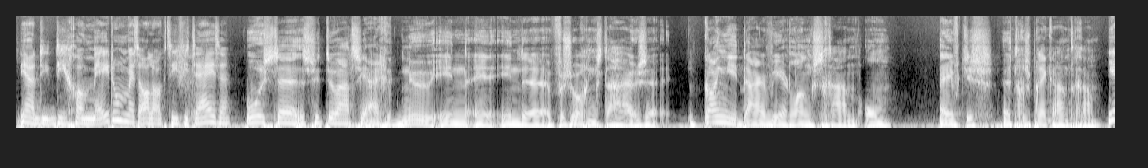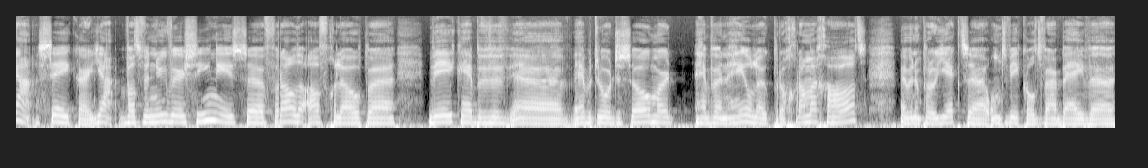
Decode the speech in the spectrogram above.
ja, die, die gewoon meedoen met alle activiteiten. Hoe is de situatie eigenlijk nu in, in de verzorgingstehuizen? Kan je daar weer langs gaan om eventjes het gesprek aan te gaan. Ja, zeker. Ja, wat we nu weer zien is, uh, vooral de afgelopen weken hebben we, uh, we hebben door de zomer hebben we een heel leuk programma gehad. We hebben een project uh, ontwikkeld waarbij we,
